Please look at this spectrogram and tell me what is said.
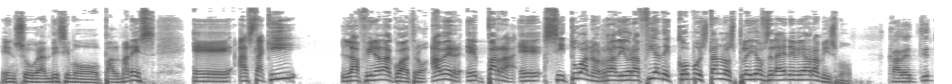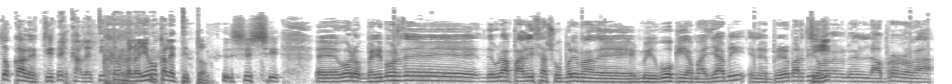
en su grandísimo palmarés. Eh, hasta aquí la final a cuatro. A ver, eh, Parra, eh, sitúanos, radiografía de cómo están los playoffs de la NBA ahora mismo. Calentito, calentito. calentito, me lo llevo calentito. sí, sí. Eh, bueno, venimos de, de, una paliza suprema de Milwaukee a Miami. En el primer partido en la prórroga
